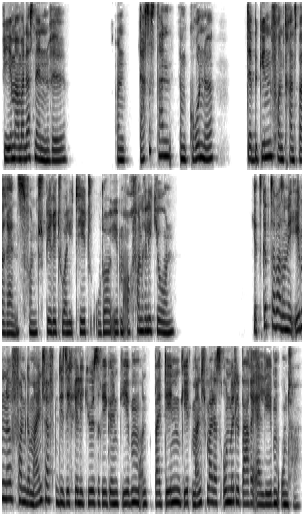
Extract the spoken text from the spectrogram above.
wie immer man das nennen will. Und das ist dann im Grunde der Beginn von Transparenz, von Spiritualität oder eben auch von Religion. Jetzt gibt's aber so eine Ebene von Gemeinschaften, die sich religiöse Regeln geben und bei denen geht manchmal das unmittelbare Erleben unter.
